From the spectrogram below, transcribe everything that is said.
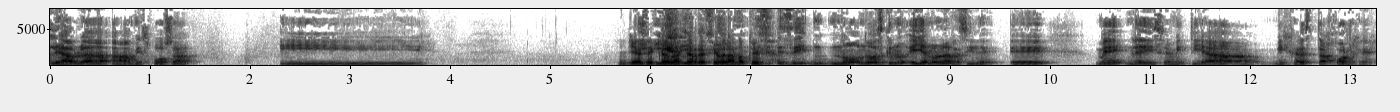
le habla a mi esposa y Jessica Y- es la y- que recibe y- la noticia. Sí, no, no, es que no, ella no la recibe. Eh, me, le dice mi tía, mi hija está Jorge.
